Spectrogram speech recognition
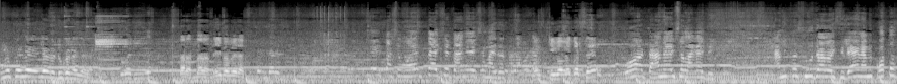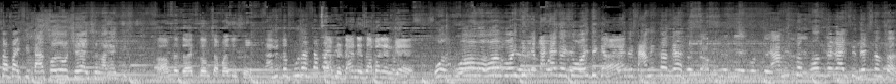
উনি তো এই যে- এই যে ঢুকে নাই জায়গা ঢুকে দিচ্ছে দাঁড়ান দাঁড়ান এইভাবে রাখেন এই পাশে ওয়াইনটা এসে টানে কীভাবে করছে? ও টানে এসে লাগাই দিচ্ছে আমি তো সুদা রয়েছি দেখেন আমি কত চাপাইছি তারপরেও সে এসে লাগাই দিচ্ছে আপনি তো একদম চাপাই দিচ্ছেন আমি তো পুরা চাপাই আপনি ডানে চাপাইলেন কে? ও ও ওই দিকে তাকাই রয়েছে ওই দিকে? তাকাই রয়েছে। আমি তো আমি তো কোন জায়গায় আইছি দেখছেন স্যার?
